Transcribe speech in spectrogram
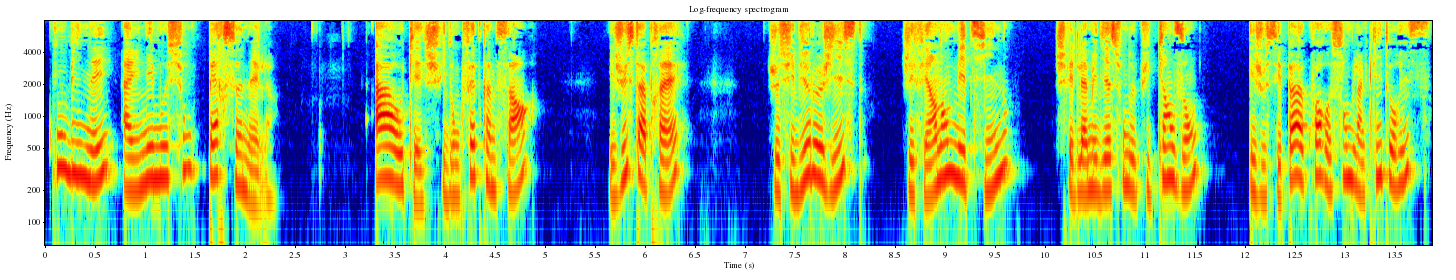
combinée à une émotion personnelle. Ah ok, je suis donc faite comme ça. Et juste après, je suis biologiste, j'ai fait un an de médecine, je fais de la médiation depuis 15 ans, et je sais pas à quoi ressemble un clitoris.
